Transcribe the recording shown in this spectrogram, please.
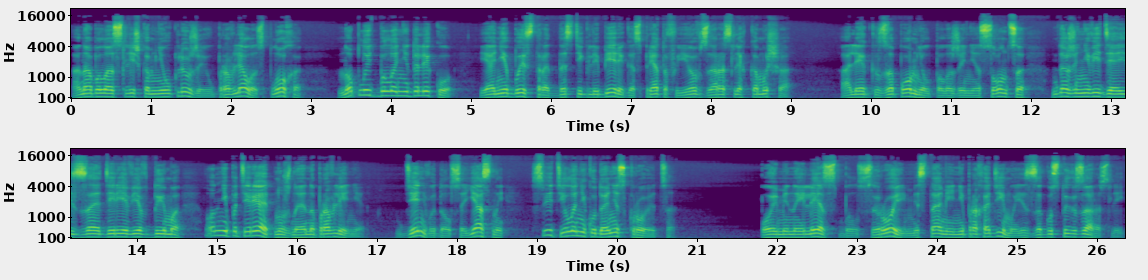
Она была слишком неуклюжей, управлялась плохо, но плыть было недалеко, и они быстро достигли берега, спрятав ее в зарослях камыша. Олег запомнил положение солнца, даже не видя из-за деревьев дыма, он не потеряет нужное направление. День выдался ясный, светило никуда не скроется. Пойменный лес был сырой, местами непроходимый из-за густых зарослей.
